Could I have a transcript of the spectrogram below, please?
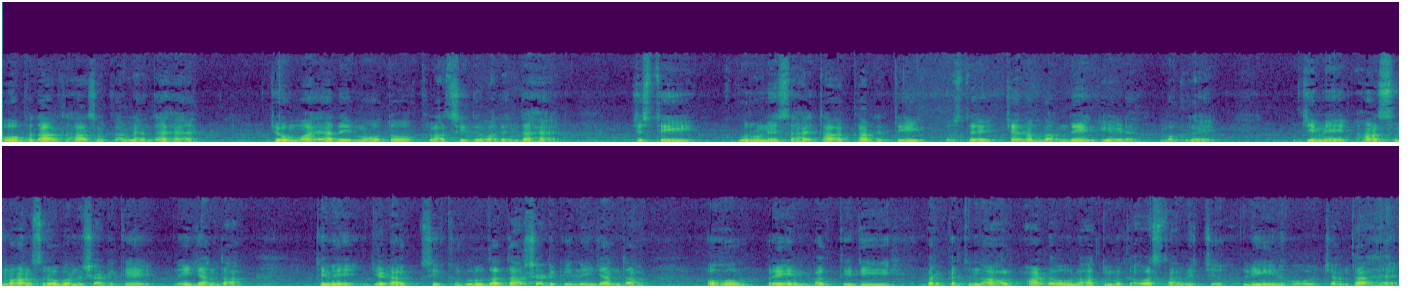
ਉਹ ਪਦਾਰਥ ਹਾਸਲ ਕਰ ਲੈਂਦਾ ਹੈ, ਜੋ ਮਾਇਆ ਦੇ ਮੋਹ ਤੋਂ ਖਲਾਸੀ ਦਿਵਾ ਦਿੰਦਾ ਹੈ। ਜਿਸ ਦੀ ਗੁਰੂ ਨੇ ਸਹਾਇਤਾ ਕਰ ਦਿੱਤੀ, ਉਸ ਦੇ ਜਨਮ ਮਰਨ ਦੇ ਗੇੜ ਮੁੱਕ ਗਏ। ਜਿਵੇਂ ਹੰਸ ਮਾਨ ਸਰੋਵਰ ਨੂੰ ਛੱਡ ਕੇ ਨਹੀਂ ਜਾਂਦਾ, ਤਿਵੇਂ ਜਿਹੜਾ ਸਿੱਖ ਗੁਰੂ ਦਾ ਦਰ ਛੱਡ ਕੇ ਨਹੀਂ ਜਾਂਦਾ, ਉਹ ਪ੍ਰੇਮ ਭਗਤੀ ਦੀ ਬਰਕਤ ਨਾਲ ਅਡੋਲ ਆਤਮਿਕ ਅਵਸਥਾ ਵਿੱਚ ਲੀਨ ਹੋ ਜਾਂਦਾ ਹੈ।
